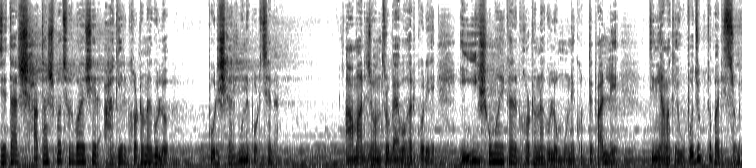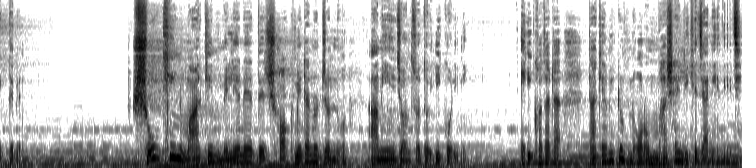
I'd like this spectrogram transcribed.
যে তার সাতাশ বছর বয়সের আগের ঘটনাগুলো পরিষ্কার মনে পড়ছে না। আমার যন্ত্র ব্যবহার করে এই সময়কার ঘটনাগুলো মনে করতে পারলে তিনি আমাকে উপযুক্ত পারিশ্রমিক দেবেন। শৌখিন মার্কিন মিলিয়নারদের শখ মেটানোর জন্য আমি এই যন্ত্র তৈরি করিনি। এই কথাটা তাকে আমি একটু নরম ভাষায় লিখে জানিয়ে দিয়েছি।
